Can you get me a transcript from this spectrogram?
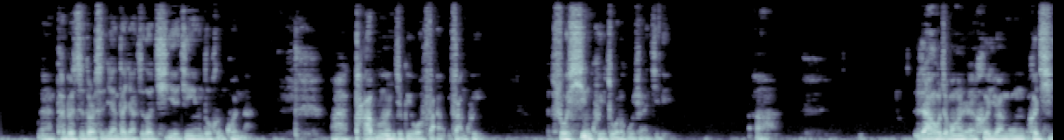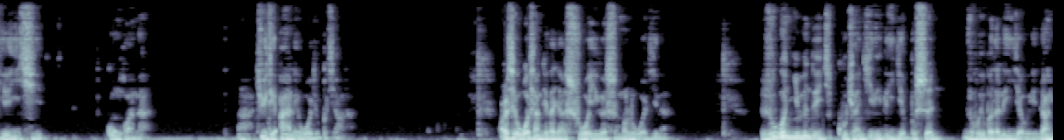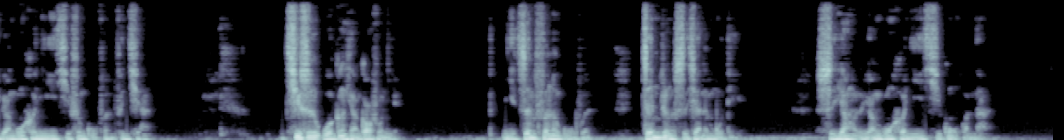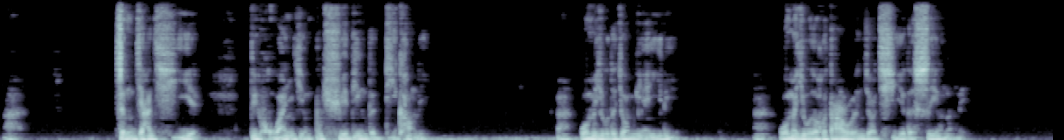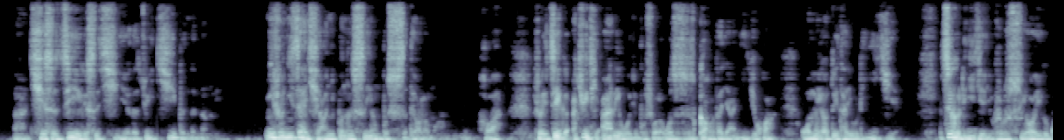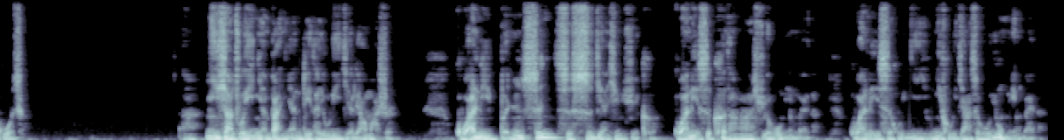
嗯，特别这段时间，大家知道企业经营都很困难，啊，大部分就给我反反馈，说幸亏做了股权激励，啊。然后这帮人和员工和企业一起共患难，啊，具体案例我就不讲了。而且我想给大家说一个什么逻辑呢？如果你们对股权激励理解不深，你会把它理解为让员工和你一起分股份分钱。其实我更想告诉你，你真分了股份，真正实现的目的是让员工和你一起共患难。啊增加企业对环境不确定的抵抗力啊，我们有的叫免疫力啊，我们有的和达尔文叫企业的适应能力啊，其实这个是企业的最基本的能力。你说你再强，你不能适应，不死掉了吗？好吧，所以这个具体案例我就不说了，我只是告诉大家一句话：我们要对他有理解，这个理解有时候需要一个过程啊。你想做一年半年，对他有理解两码事。管理本身是实践性学科，管理是课堂上学不明白的，管理是会你你回家之后用明白的。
